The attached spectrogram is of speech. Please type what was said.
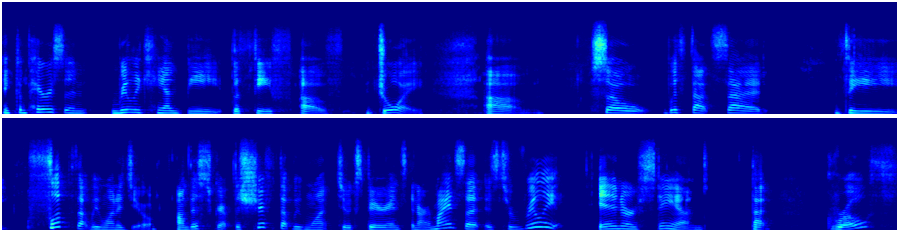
And comparison really can be the thief of joy. Um, so, with that said, the flip that we want to do on this script, the shift that we want to experience in our mindset is to really understand that growth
